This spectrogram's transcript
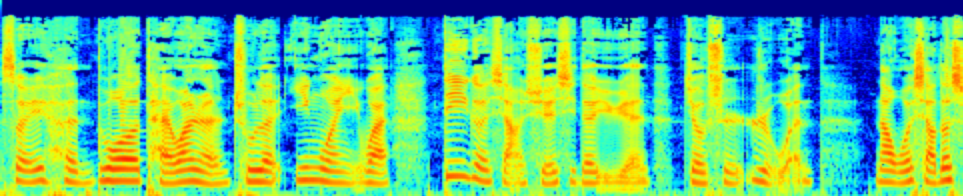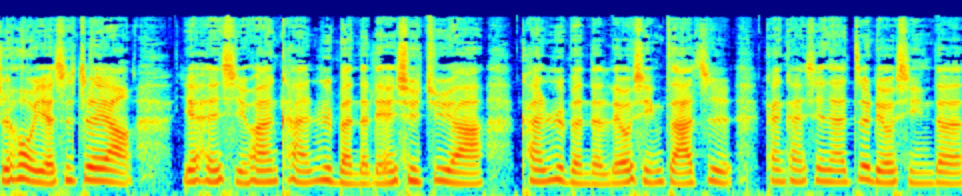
所以很多台湾人除了英文以外，第一个想学习的语言就是日文。那我小的时候也是这样，也很喜欢看日本的连续剧啊，看日本的流行杂志，看看现在最流行的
